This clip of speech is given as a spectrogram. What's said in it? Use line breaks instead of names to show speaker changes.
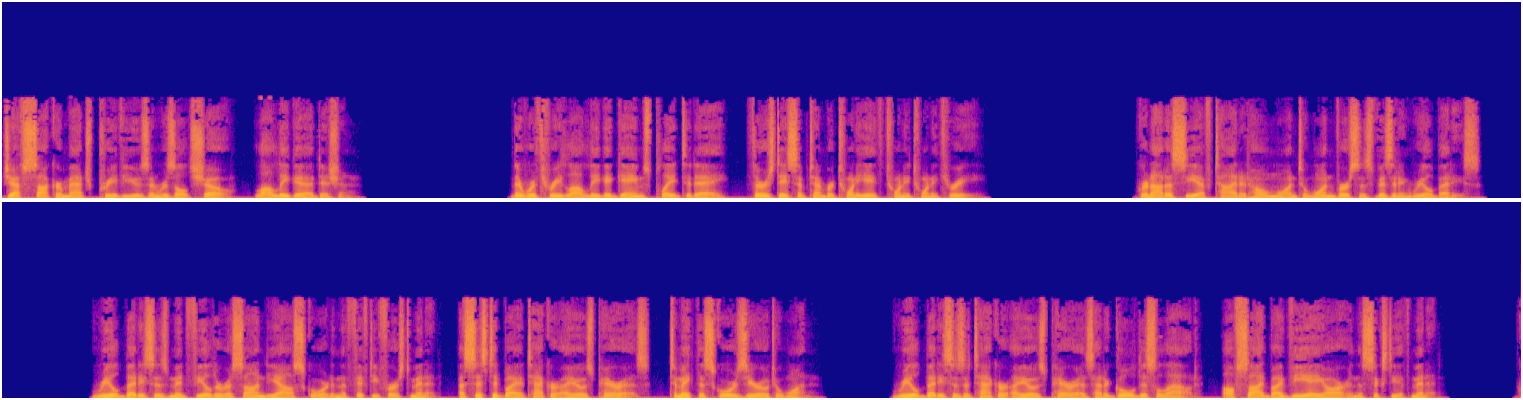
Jeff's Soccer Match Previews and Results Show, La Liga Edition. There were three La Liga games played today, Thursday, September 28, 2023. Granada CF tied at home 1 1 versus visiting Real Betis. Real Betis's midfielder Assane Diao scored in the 51st minute, assisted by attacker Ayoze Perez, to make the score 0 1. Real Betis's attacker Ayoze Perez had a goal disallowed, offside by VAR in the 60th minute.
